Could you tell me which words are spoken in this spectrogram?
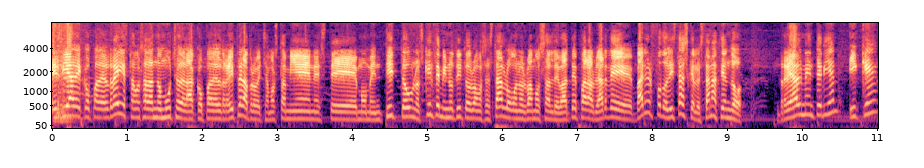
Es día de Copa del Rey, estamos hablando mucho de la Copa del Rey, pero aprovechamos también este momentito, unos 15 minutitos vamos a estar, luego nos vamos al debate para hablar de varios futbolistas que lo están haciendo realmente bien y que,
